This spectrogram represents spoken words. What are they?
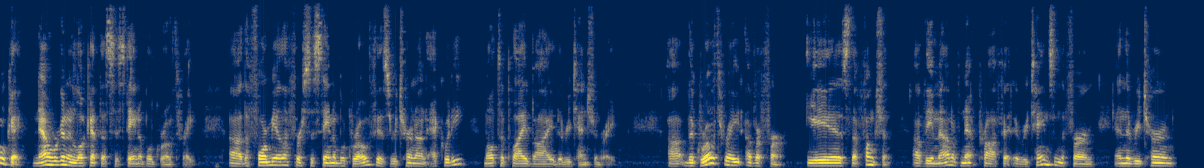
Okay, now we're going to look at the sustainable growth rate. Uh, the formula for sustainable growth is return on equity multiplied by the retention rate. Uh, the growth rate of a firm is the function of the amount of net profit it retains in the firm and the return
